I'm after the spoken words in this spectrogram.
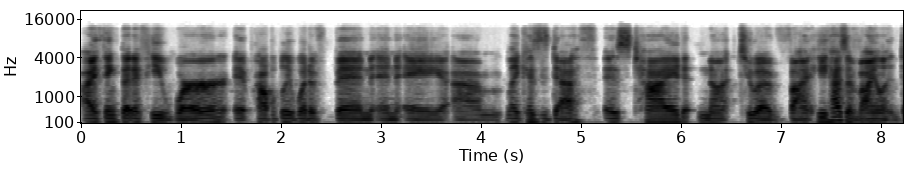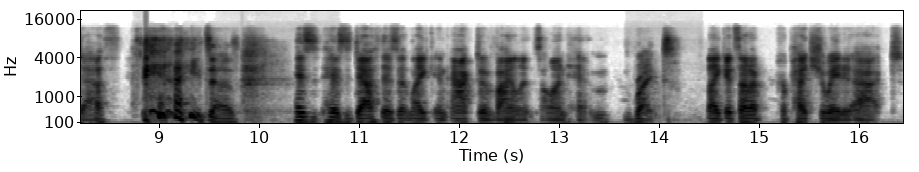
I think that if he were, it probably would have been in a, um, like his death is tied not to a, vi- he has a violent death. he does His, his death isn't like an act of violence on him. right like it's not a perpetuated act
